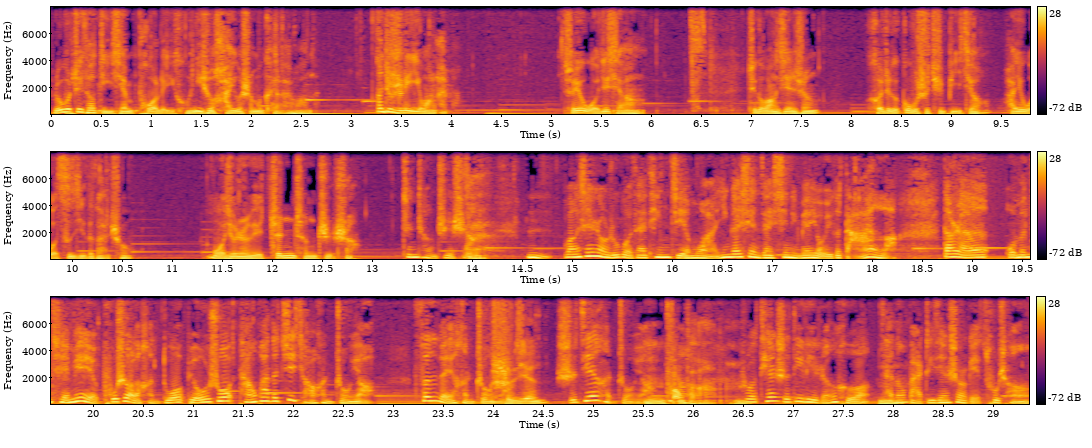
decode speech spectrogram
如果这条底线破了以后，你说还有什么可以来往的？那就是利益往来嘛。所以我就想，这个王先生和这个故事去比较，还有我自己的感受，我就认为真诚至上。真诚至上对。嗯，王先生如果在听节目啊，应该现在心里面有一个答案了。当然，我们前面也铺设了很多，比如说谈话的技巧很重要，氛围很重要，时间，时间很重要，嗯，方啊法，说天时地利人和才能把这件事儿给促成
